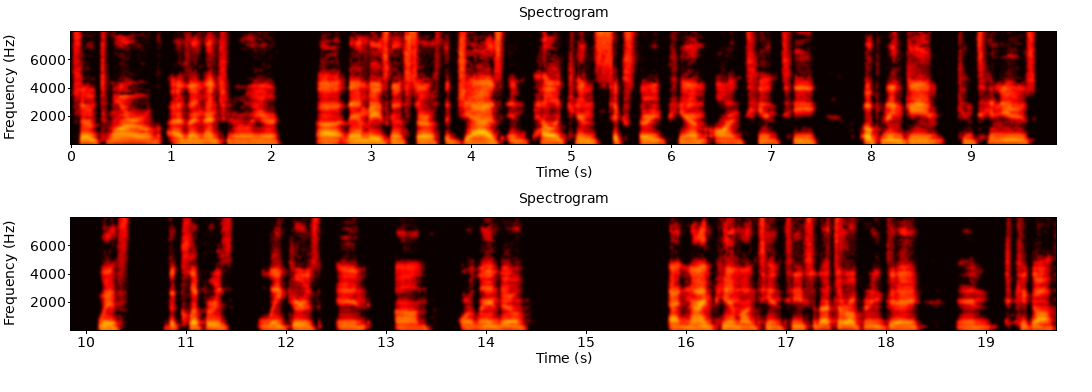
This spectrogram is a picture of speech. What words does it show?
So tomorrow, as I mentioned earlier, uh, the NBA is going to start with the Jazz and Pelicans, 6:30 p.m. on TNT. Opening game continues with the Clippers, Lakers in um, Orlando at 9 p.m. on TNT. So that's our opening day, and to kick off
